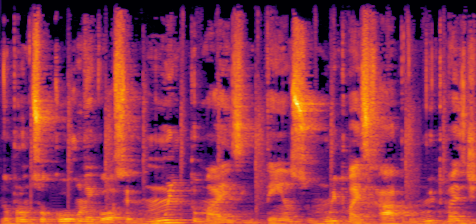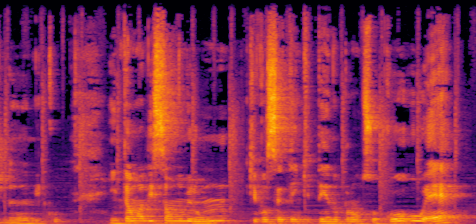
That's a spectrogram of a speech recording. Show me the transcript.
No pronto-socorro o negócio é muito mais intenso, muito mais rápido, muito mais dinâmico. Então a lição número um que você tem que ter no pronto-socorro é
